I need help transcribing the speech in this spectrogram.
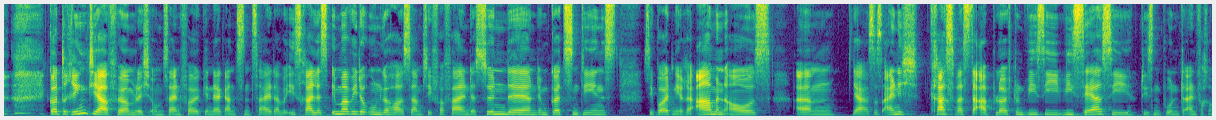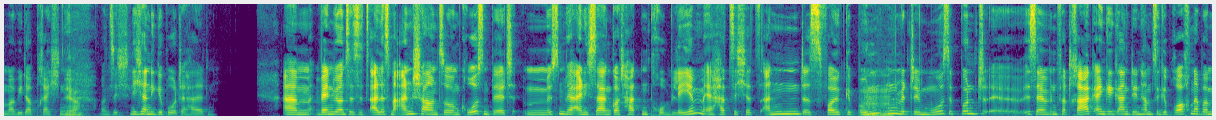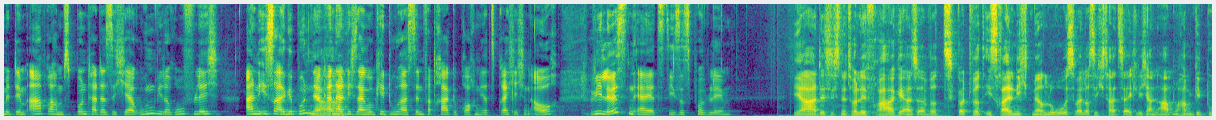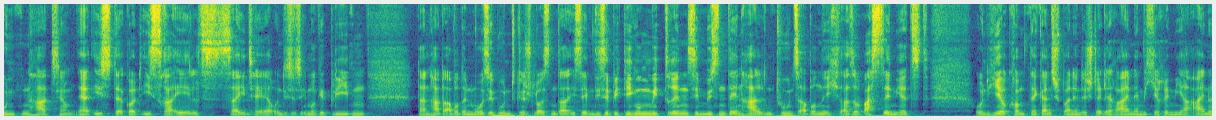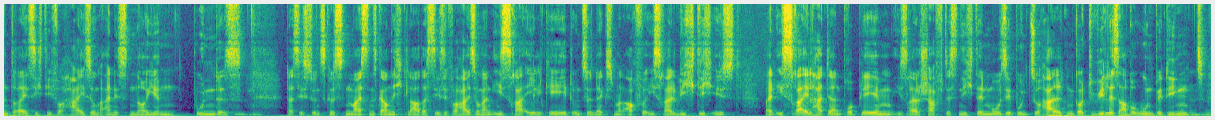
Gott ringt ja förmlich um sein Volk in der ganzen Zeit. Aber Israel ist immer wieder ungehorsam. Sie verfallen der Sünde und dem Götzendienst. Sie beuten ihre Armen aus. Ähm, ja, es ist eigentlich krass, was da abläuft und wie sie, wie sehr sie diesen Bund einfach immer wieder brechen Ja. und sich nicht an die Gebote halten. Ähm, wenn wir uns das jetzt alles mal anschauen, so im großen Bild, müssen wir eigentlich sagen, Gott hat ein Problem. Er hat sich jetzt an das Volk gebunden. Mit dem Mosebund äh, ist er einen Vertrag eingegangen, den haben sie gebrochen, aber mit dem Abrahamsbund hat er sich ja unwiderruflich an Israel gebunden. Er Ja. kann halt nicht sagen, okay, du hast den Vertrag gebrochen, jetzt breche ich ihn auch. Wie löst denn er jetzt dieses Problem? Ja, das ist eine tolle Frage. Also er wird, Gott wird Israel nicht mehr los, weil er sich tatsächlich an Abraham gebunden hat. Ja. Er ist der Gott Israels seither und ist es immer geblieben. Dann hat er aber den Mosebund geschlossen. Da ist eben diese Bedingung mit drin. Sie müssen den halten, tun es aber nicht. Also was denn jetzt? Und hier kommt eine ganz spannende Stelle rein, nämlich Jeremia 31, die Verheißung eines neuen Bundes. Das ist uns Christen meistens gar nicht klar, dass diese Verheißung an Israel geht und zunächst mal auch für Israel wichtig ist. Weil Israel hat ja ein Problem. Israel schafft es nicht, den Mosebund zu halten. Gott will es aber unbedingt.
